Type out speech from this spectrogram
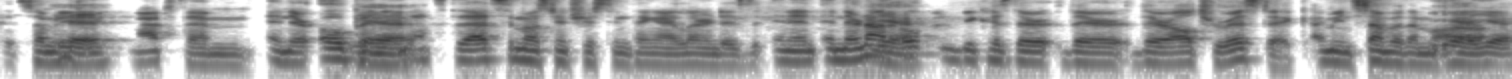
that somebody's yeah. out to them and they're open and that's that's the most interesting thing i learned is and, and they're not open because they're they're they're altruistic i mean some of them are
